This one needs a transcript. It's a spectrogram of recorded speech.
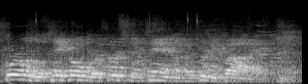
Squirrels will take over first and 10 on the 35.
